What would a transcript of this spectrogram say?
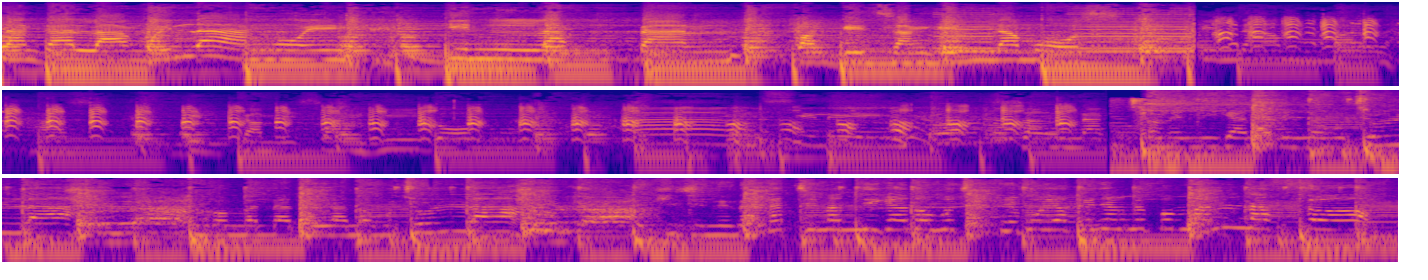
Nagalangoy-langoy Ginlaktan pag isang ginamos Pinamalhas Gid kami sang higo Ang siling sang nak Samin ni ganadala mo chula Ang mamanadala mo chula 만났어.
